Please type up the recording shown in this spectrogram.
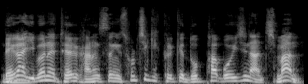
내가 이번에 될 가능성이 솔직히 그렇게 높아 보이진 않지만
